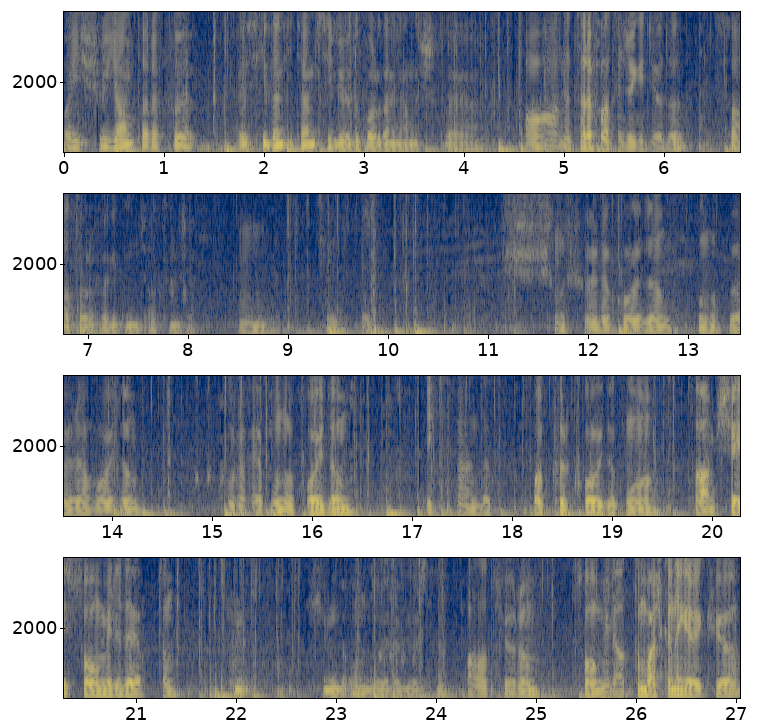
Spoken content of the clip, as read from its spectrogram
Ay şu yan tarafı eskiden item siliyorduk oradan yanlışlıkla ya. Aa ne tarafa atınca gidiyordu? Sağ tarafa gidince atınca. Hmm. Tehlikeli. Şunu şöyle koydum. Bunu böyle koydum. Buraya bunu koydum. İki tane de bakır koyduk mu? Tamam şey soğumeli de yaptım. Şimdi onu da verebilirsen. Al atıyorum. Soğumeli attım. Başka ne gerekiyor?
